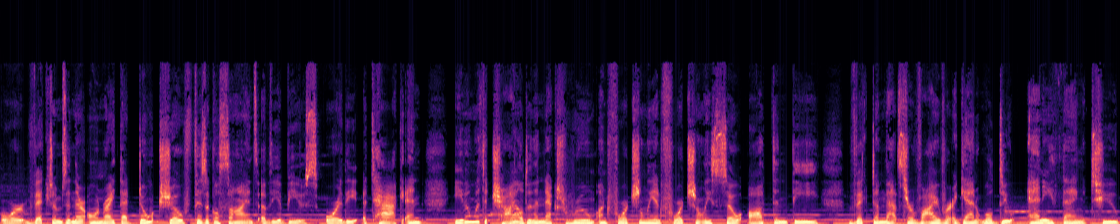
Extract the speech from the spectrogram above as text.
or victims in their own right that don't show physical signs of the abuse or the attack. And even with a child in the next room, unfortunately, unfortunately, so often the victim, that survivor again, will do anything to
